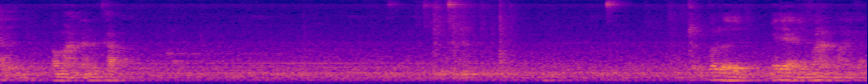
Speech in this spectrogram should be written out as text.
อะไรอย่างเงี้ยประมาณนั้นครับ ก็เลยไม่ได้อะไรมากมายกับ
